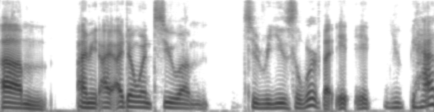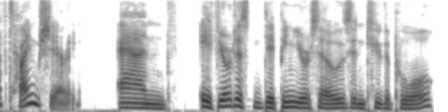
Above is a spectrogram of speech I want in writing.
um, I mean, I, I don't want to um, to reuse the word, but it, it you have time sharing, and if you're just dipping your toes into the pool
